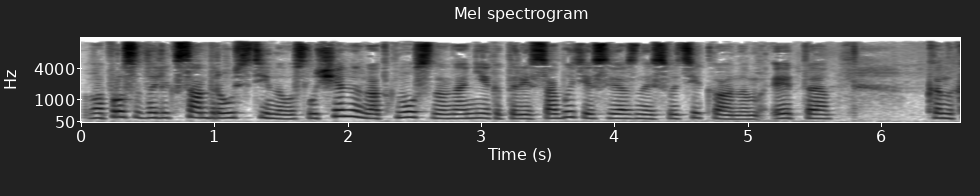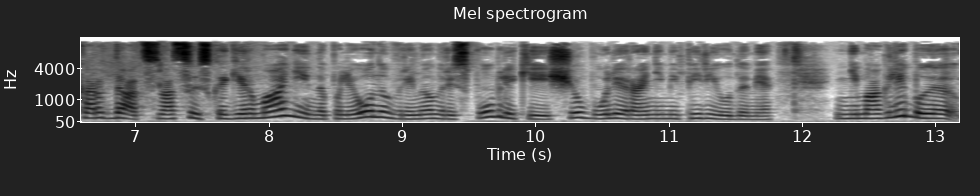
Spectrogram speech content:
Вопрос от Александра Устинова. Случайно наткнулся на некоторые события, связанные с Ватиканом. Это конкордат с нацистской Германией, Наполеоном времен республики и еще более ранними периодами. Не могли бы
